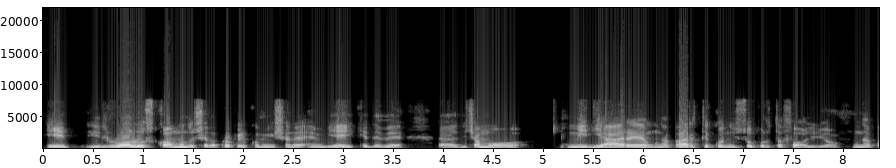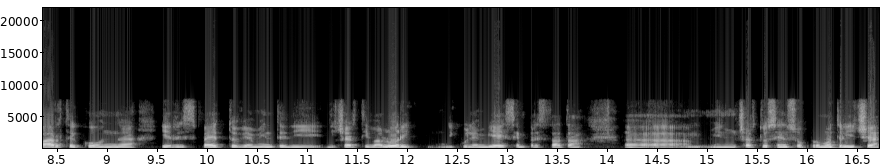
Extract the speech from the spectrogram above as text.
e il ruolo scomodo ce l'ha proprio il commissioner NBA che deve eh, diciamo mediare una parte con il suo portafoglio, una parte con il rispetto ovviamente di, di certi valori di cui l'NBA è sempre stata uh, in un certo senso promotrice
